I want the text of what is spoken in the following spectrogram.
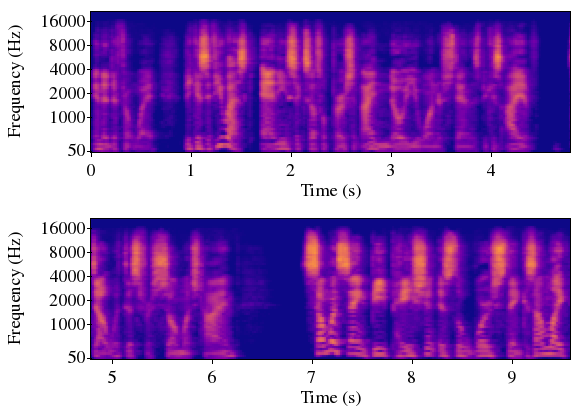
in a different way. Because if you ask any successful person, I know you understand this because I have dealt with this for so much time. Someone saying be patient is the worst thing because I'm like,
